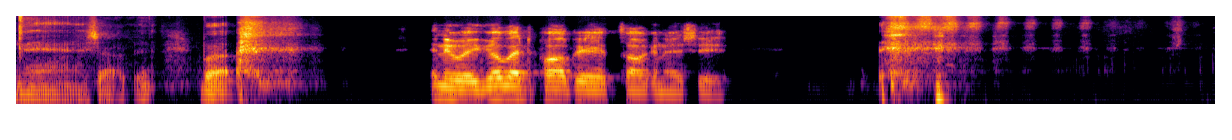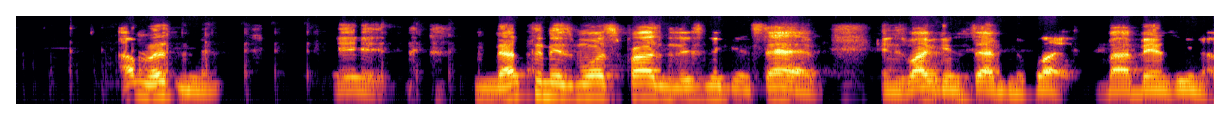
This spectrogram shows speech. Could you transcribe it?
Yeah, sure. But anyway, go back to Paul Pierce talking that shit. I'm listening. Yeah. Nothing is more surprising than this nigga getting stabbed and his wife getting stabbed in the butt by Benzino.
